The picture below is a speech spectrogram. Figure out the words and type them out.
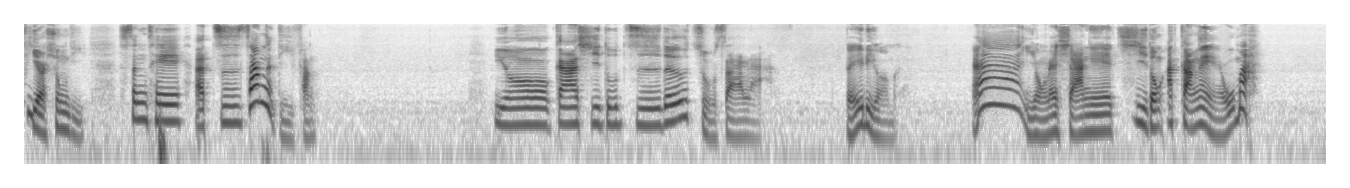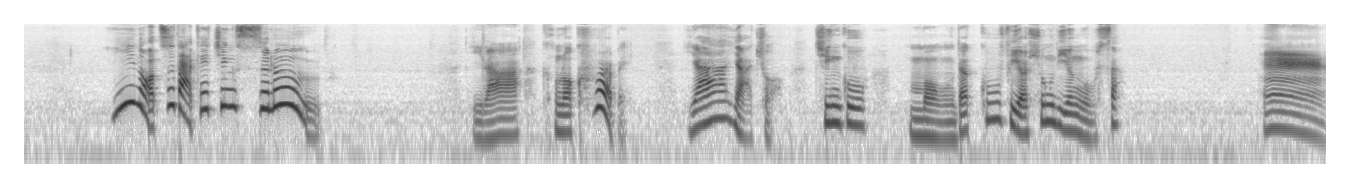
菲尔兄弟生产啊纸张的地方。哟，介许多纸头做啥啦？贝里奥问。啊，用来写眼激动阿讲个闲话嘛。伊脑子大概进水喽！伊拉跟牢库尔贝，呀呀叫，经过蒙特古菲尔兄弟的卧室。嗯，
